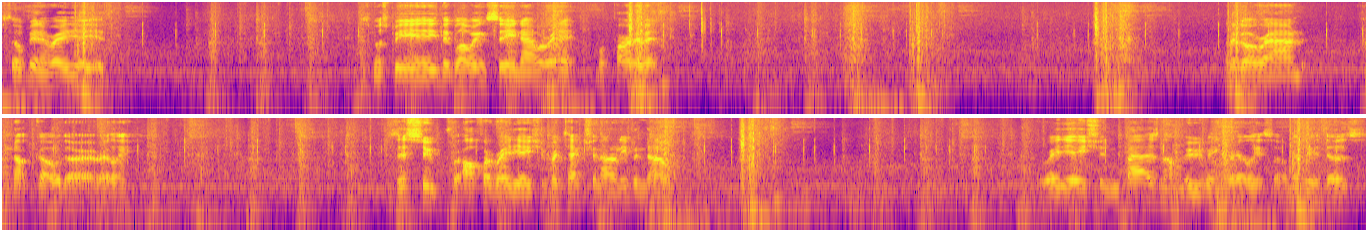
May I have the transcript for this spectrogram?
Still being irradiated. This must be the glowing sea now. We're in it. We're part of it. Not go there, really. Does this suit offer radiation protection? I don't even know. The radiation bar's not moving, really, so maybe it does.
